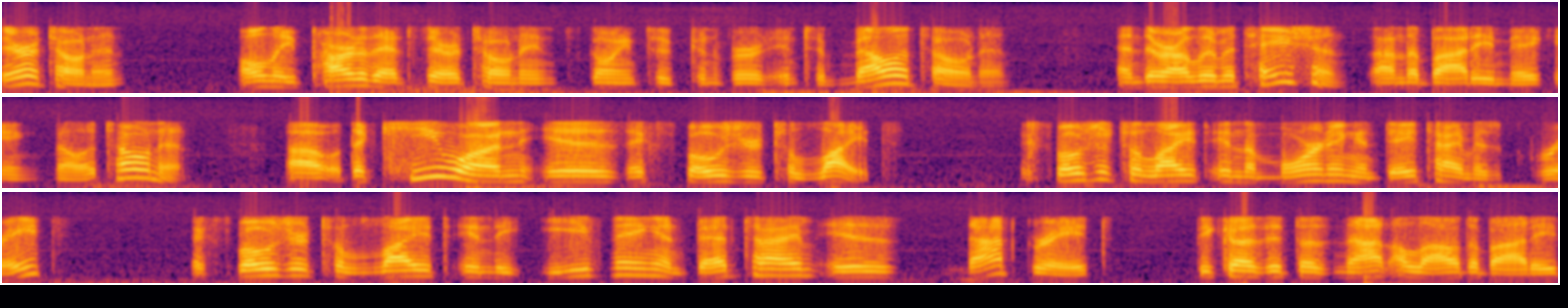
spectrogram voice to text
serotonin, only part of that serotonin is going to convert into melatonin, and there are limitations on the body making melatonin. Uh, the key one is exposure to light. Exposure to light in the morning and daytime is great. Exposure to light in the evening and bedtime is not great because it does not allow the body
